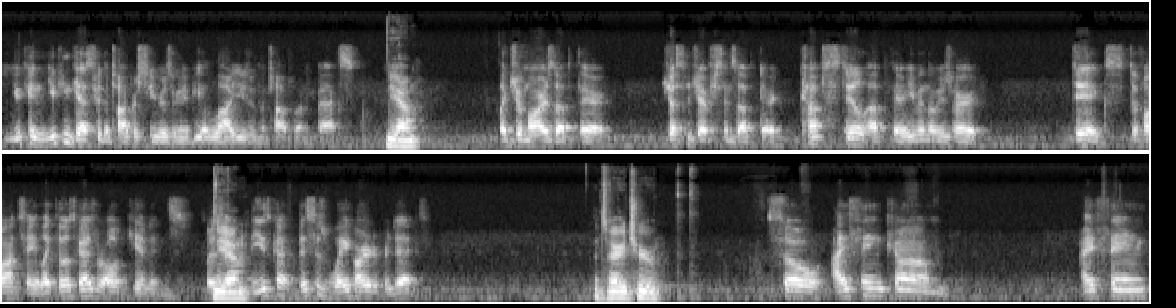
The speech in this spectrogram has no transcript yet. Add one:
You can you can guess who the top receivers are going to be a lot easier than the top running backs. yeah. Like Ja'Marr's up there, Justin Jefferson's up there, Kupp's still up there even though he's hurt. Diggs, DeVonta, like those guys were all givens. But Yeah. like, these guys, this is way harder to predict. That's very true. So I think, um, I think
